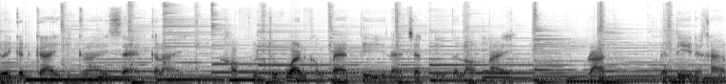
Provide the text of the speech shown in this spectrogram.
ด้วยกันไกลอีกไกลแสนไกล ขอบคุณทุกวันของ 8 ปีและจากนี้ตลอดไป รักและตีนะครับ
